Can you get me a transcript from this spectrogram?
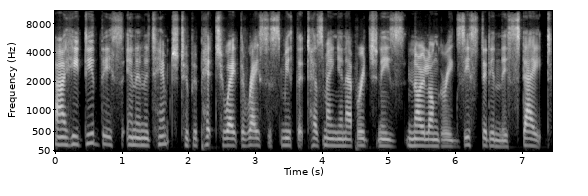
Uh, he did this in an attempt to perpetuate the racist myth that Tasmanian Aborigines no longer existed in this state,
